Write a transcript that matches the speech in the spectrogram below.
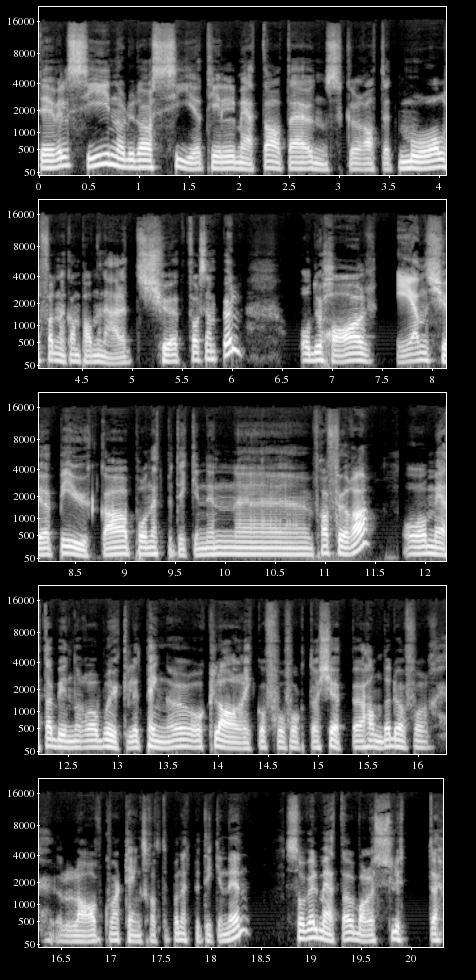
Det vil si, når du da sier til Meta at jeg ønsker at et mål for denne kampanjen er et kjøp, for eksempel, og du har én kjøp i uka på nettbutikken din eh, fra før av, og Meta begynner å bruke litt penger og klarer ikke å få folk til å kjøpe handle, du har for lav konverteringsrate på nettbutikken din, så vil Meta bare slutte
